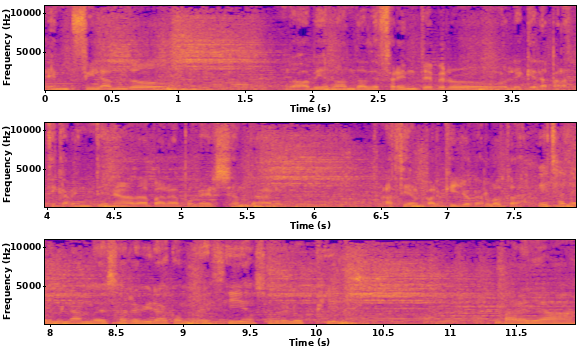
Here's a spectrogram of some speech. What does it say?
enfilando. Todavía no anda de frente, pero le queda prácticamente nada para ponerse a andar hacia el parquillo, Carlota. Está terminando esa revira, como decía, sobre los pies, para ya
